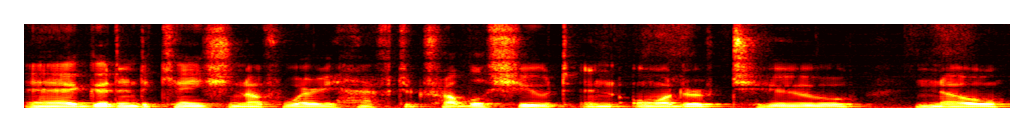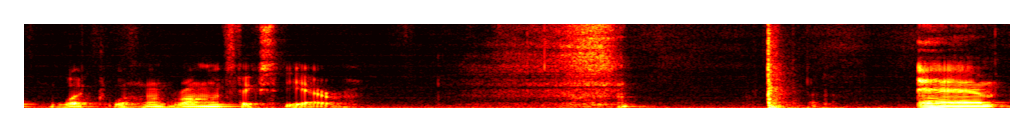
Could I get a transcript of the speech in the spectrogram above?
uh, good indication of where you have to troubleshoot in order to know what, went wrong and fix the error. Um,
